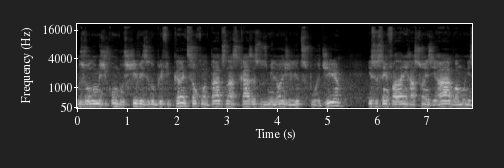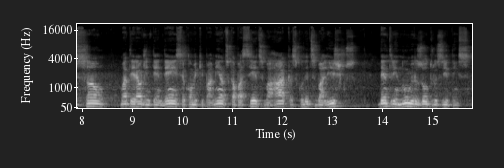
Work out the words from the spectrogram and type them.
Os volumes de combustíveis e lubrificantes são contados nas casas dos milhões de litros por dia, isso sem falar em rações de água, munição, material de intendência, como equipamentos, capacetes, barracas, coletes balísticos, dentre inúmeros outros itens,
